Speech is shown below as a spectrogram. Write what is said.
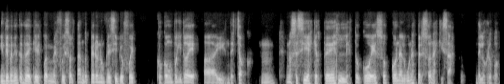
independiente de que después me fui soltando, pero en un principio fue con un poquito de, ay, de shock. No sé si es que a ustedes les tocó eso con algunas personas quizás de los grupos.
